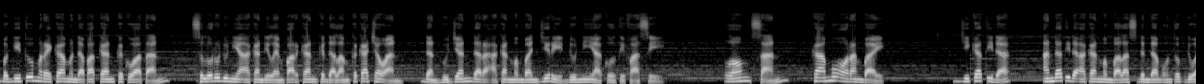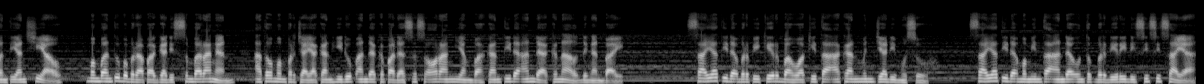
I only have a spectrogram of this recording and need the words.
Begitu mereka mendapatkan kekuatan, seluruh dunia akan dilemparkan ke dalam kekacauan, dan hujan darah akan membanjiri dunia kultivasi. Long San, kamu orang baik. Jika tidak, Anda tidak akan membalas dendam untuk Duan Tian Xiao, membantu beberapa gadis sembarangan, atau mempercayakan hidup Anda kepada seseorang yang bahkan tidak Anda kenal dengan baik. Saya tidak berpikir bahwa kita akan menjadi musuh. Saya tidak meminta Anda untuk berdiri di sisi saya,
